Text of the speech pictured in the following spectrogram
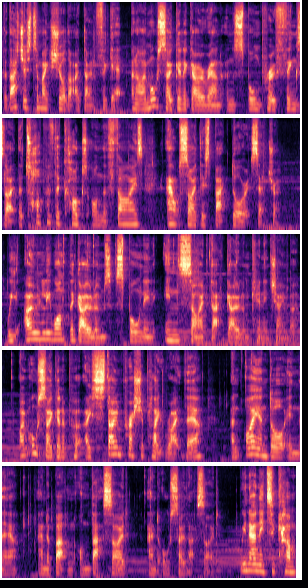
But that's just to make sure that I don't forget. And I'm also going to go around and spawn proof things like the top of the cogs on the thighs, outside this back door, etc. We only want the golems spawning inside that golem killing chamber. I'm also going to put a stone pressure plate right there, an iron door in there, and a button on that side and also that side. We now need to come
